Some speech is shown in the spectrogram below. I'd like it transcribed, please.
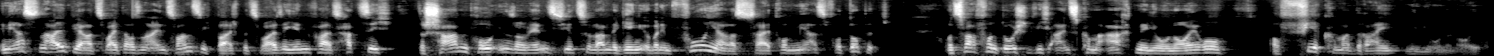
im ersten Halbjahr 2021 beispielsweise jedenfalls hat sich der Schaden pro Insolvenz hierzulande gegenüber dem Vorjahreszeitraum mehr als verdoppelt. Und zwar von durchschnittlich 1,8 Millionen Euro auf 4,3 Millionen Euro.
